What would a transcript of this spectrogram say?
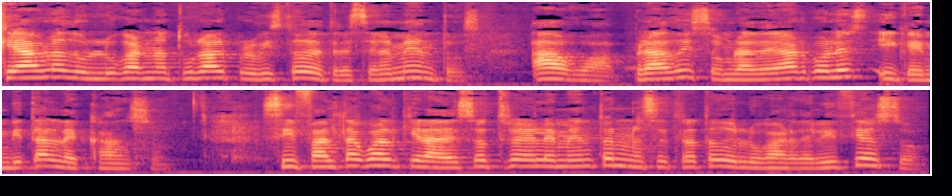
que habla de un lugar natural provisto de tres elementos, agua, prado y sombra de árboles, y que invita al descanso. Si falta cualquiera de esos tres elementos no se trata de un lugar delicioso,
